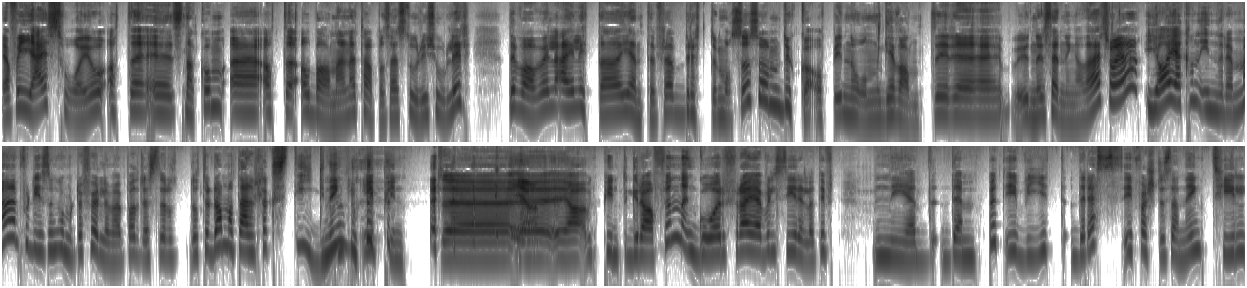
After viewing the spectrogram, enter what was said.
Ja, for jeg så jo at eh, Snakk om eh, at albanerne tar på seg store kjoler. Det var vel ei lita jente fra Brøttum også som dukka opp i noen gevanter eh, under sendinga der, så jeg. Ja, jeg kan innrømme, for de som kommer til å følge med på Adresse Rotterdam, at det er en slags stigning i pynt. eh, Ja. eh, ja, pyntgrafen går fra, jeg vil si, relativt neddempet i hvit dress i første sending til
